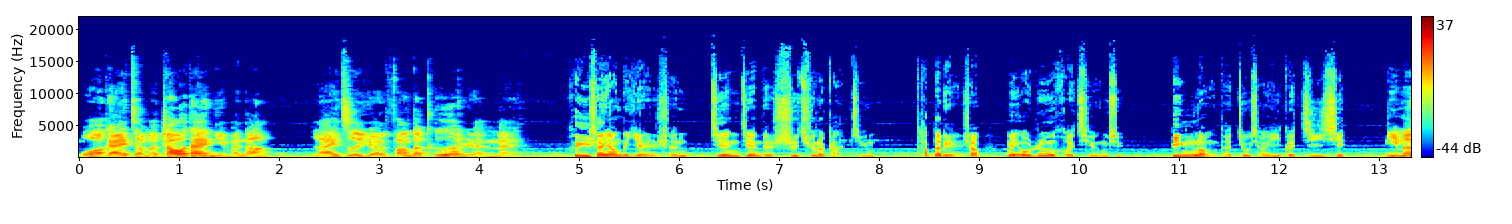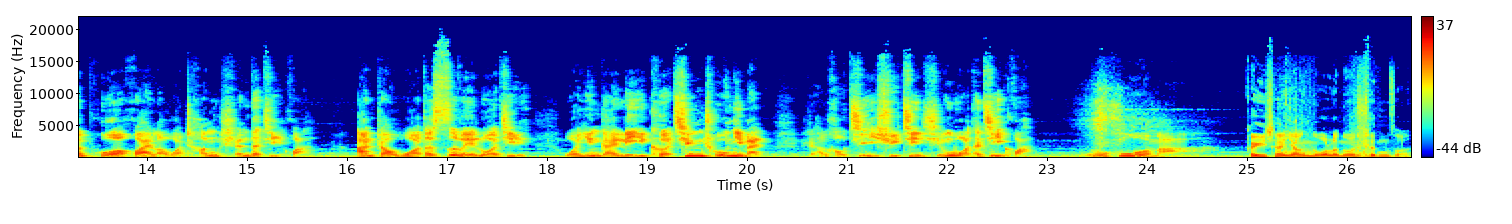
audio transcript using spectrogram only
我该怎么招待你们呢？来自远方的客人们。黑山羊的眼神渐渐地失去了感情，他的脸上没有任何情绪，冰冷的就像一个机械。你们破坏了我成神的计划。按照我的思维逻辑，我应该立刻清除你们，然后继续进行我的计划。不过嘛，黑山羊挪了挪身子，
